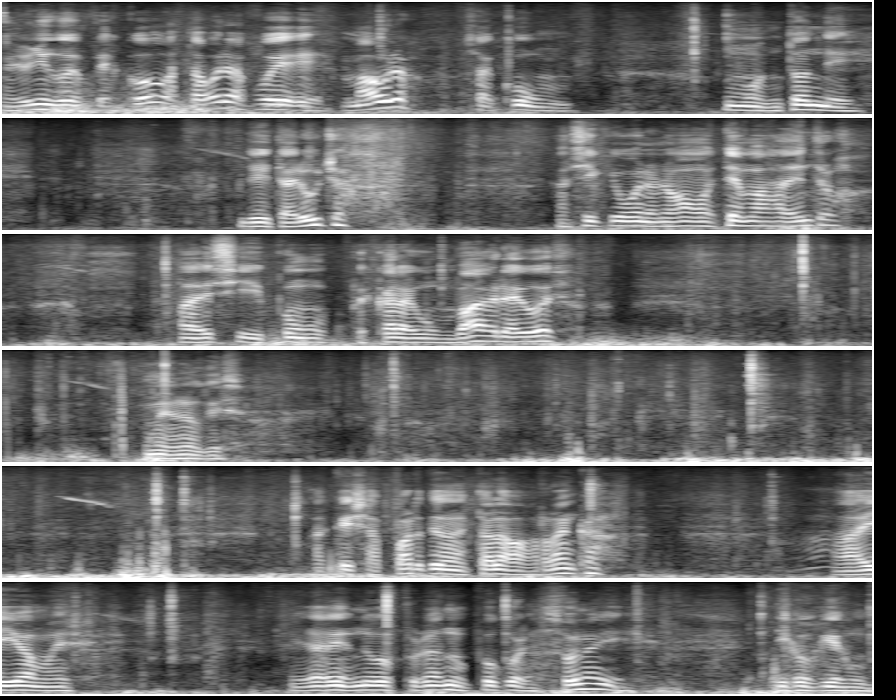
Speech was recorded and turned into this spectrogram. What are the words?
El único que pescó hasta ahora fue Mauro. Sacó un, un montón de, de taruchas. Así que bueno, nos vamos a meter más adentro. A ver si podemos pescar algún bagre, algo de eso. Miren lo que es. Aquella parte donde está la barranca. Ahí vamos a ir. Área anduvo explorando un poco la zona y dijo que es un,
